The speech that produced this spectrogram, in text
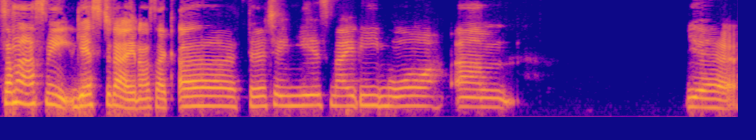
someone asked me yesterday, and I was like, uh, 13 years, maybe more. Um, yeah,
